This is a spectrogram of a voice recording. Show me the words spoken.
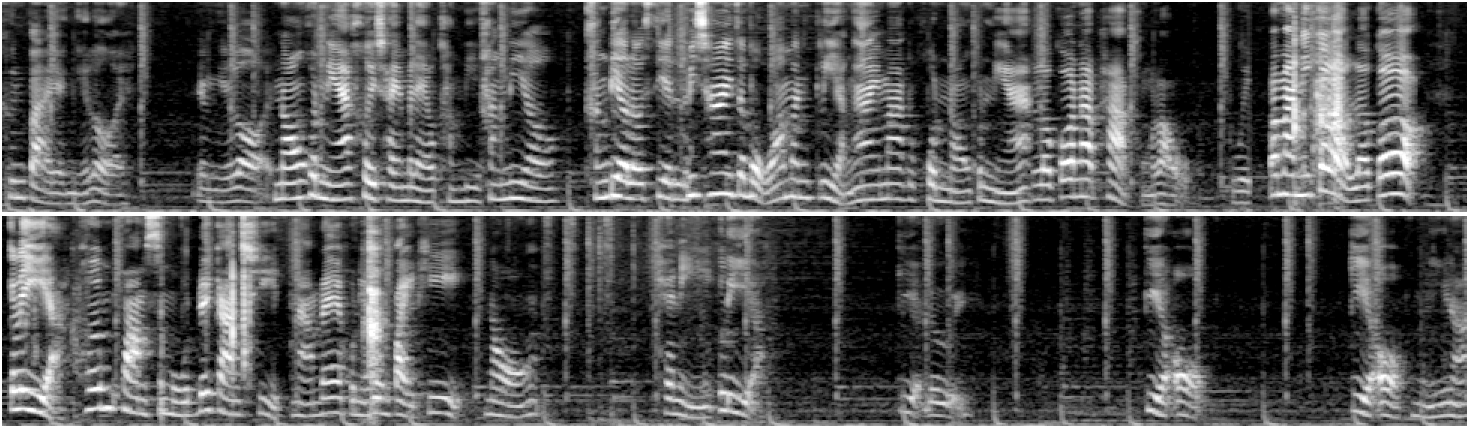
ขึ้นไปอย่างนี้เลย อย่างนี้เลยน้องคนนี้เคยใช้มาแล้วครั้งเดียว ครั้งเดียว ครั้งเดียวแล้วเซียน ไม่ใช่จะบอกว่ามันเกลี่ยง่ายมากทุกคนน้องคนนี้ แล้วก็หน้าผากของเราด้วย ประมาณนี้ก่อนแล้วก็เกลี่ยเพิ่มความสมูทด้วยการฉีดน้ำแร่คนนี้ลงไปที่น้อง แค่นี้เกลี่ย เกลี่ยเลย เกลี่ยออก เกลี่ยออกอย่างนี้นะ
